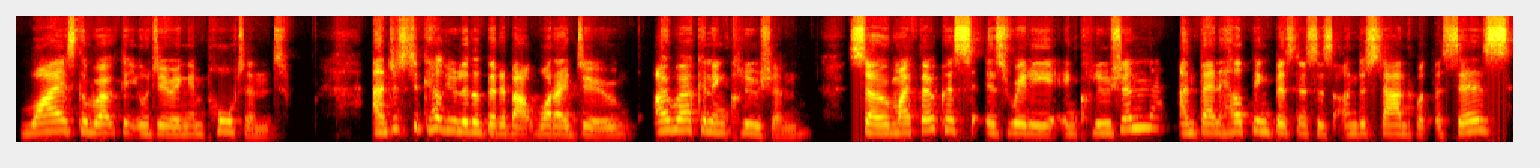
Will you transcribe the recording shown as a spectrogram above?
why is the work that you're doing important? And just to tell you a little bit about what I do, I work in inclusion. So my focus is really inclusion and then helping businesses understand what this is,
